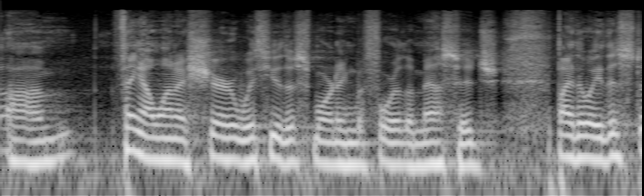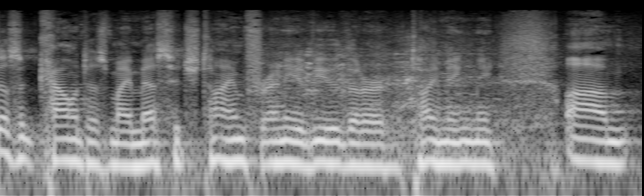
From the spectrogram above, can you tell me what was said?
um, thing I want to share with you this morning before the message. By the way, this doesn't count as my message time for any of you that are timing me. Um,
